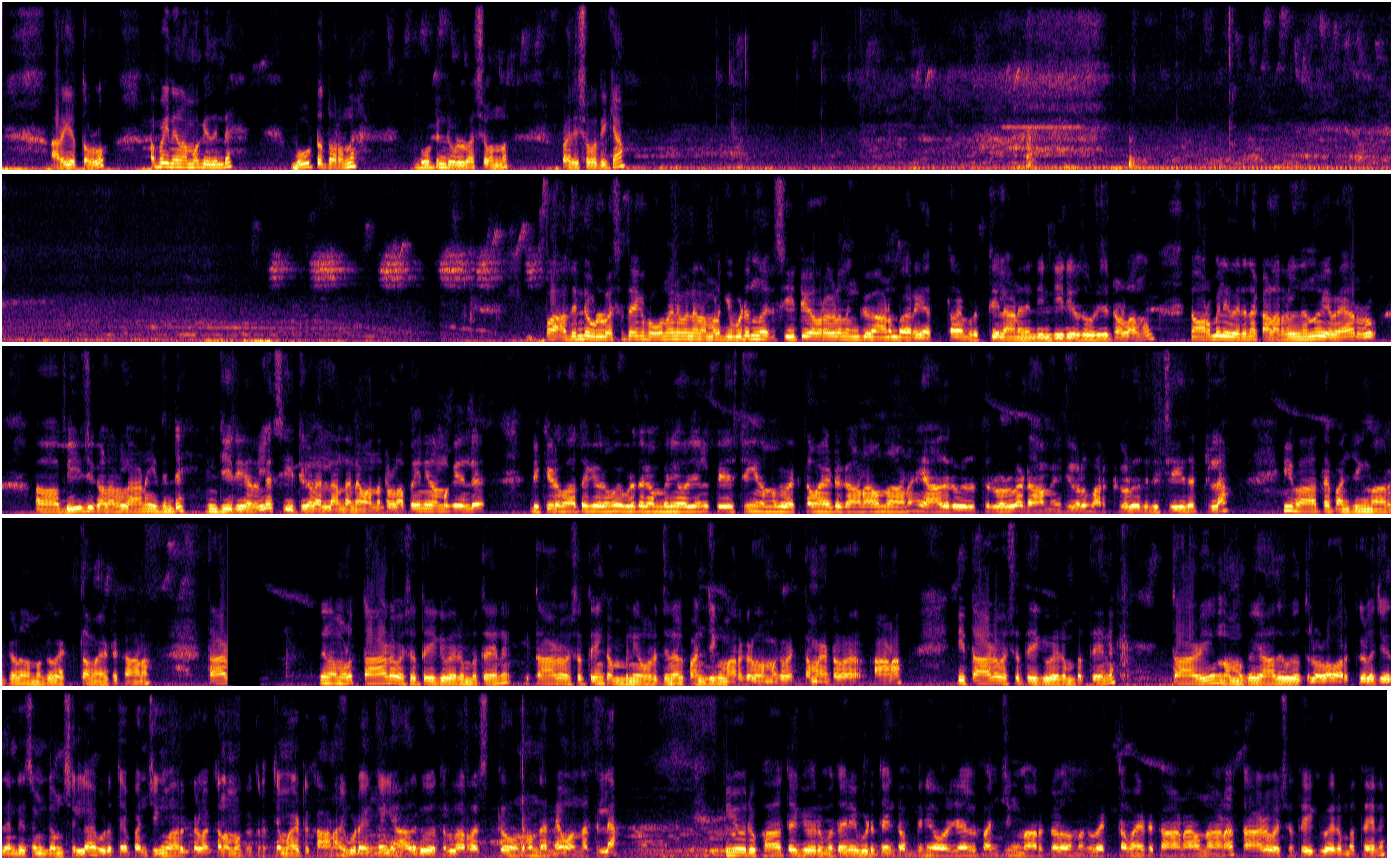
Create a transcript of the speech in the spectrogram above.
അറിയത്തുള്ളൂ. അപ്പോൾ ഇനി നമുക്കിതിന്റെ ബൂട്ട് തുറന്ന് ബൂട്ടിന്റെ ഉൾവശം ഒന്ന് പരിശോധിക്കാം. അപ്പോൾ അതിന്റെ ഉൾവശത്തേക്ക് പോകുന്നതിന് മുന്നേ നമ്മൾക്ക് ഇവിടുന്ന് സീറ്റ് കവറുകൾ നിങ്ങൾക്ക് കാണുമ്പോൾ അറിയാം എത്ര വൃത്തിയിലാണ് ഇതിന്റെ ഇന്റീരിയർ സൂക്ഷിച്ചിട്ടുള്ളതെന്നും നോർമലി വരുന്ന കളറിൽ നിന്നും വേറൊരു ബീജ് കളറിലാണ് ഇതിന്റെ ഇന്റീരിയറിലെ സീറ്റുകളെല്ലാം തന്നെ വന്നിട്ടുള്ളത്. അപ്പോൾ ഇനി നമുക്ക് ഇതിന്റെ ഡിക്കിയുടെ ഭാഗത്തേക്ക് വരുമ്പോൾ ഇവിടുത്തെ കമ്പനി ഒറിജിനൽ പേസ്റ്റിംഗ് നമുക്ക് വ്യക്തമായിട്ട് കാണാവുന്നതാണ്. യാതൊരു വിധത്തിലുള്ള ഡാമേജുകളും വർക്കുകളും ഇതിൽ ചെയ്തിട്ടില്ല. ഈ ഭാഗത്തെ പഞ്ചിങ് മാർക്കുകൾ നമുക്ക് വ്യക്തമായിട്ട് കാണാം. താഴെ ഇനി നമ്മൾ താഴെ വശത്തേക്ക് വരുമ്പോഴത്തേന് ഈ താഴെ വശത്തെയും കമ്പനി ഒറിജിനൽ പഞ്ചിങ് മാർക്കുകൾ നമുക്ക് വ്യക്തമായിട്ട് കാണാം. ഈ താഴെ വശത്തേക്ക് വരുമ്പോഴത്തേന് താഴെയും നമുക്ക് യാതൊരു വിധത്തിലുള്ള വർക്കുകൾ ചെയ്തതിന്റെ സിംറ്റംസ് ഇല്ല. ഇവിടുത്തെ പഞ്ചിങ് മാർക്കുകളൊക്കെ നമുക്ക് കൃത്യമായിട്ട് കാണാം. ഇവിടെ എങ്ങും യാതൊരു വിധത്തിലുള്ള റെസ്റ്റോ ഒന്നും തന്നെ വന്നിട്ടില്ല. ഈ ഒരു ഭാഗത്തേക്ക് വരുമ്പോഴത്തേന് ഇവിടുത്തെയും കമ്പനി ഒറിജിനൽ പഞ്ചിങ് മാർക്കുകൾ നമുക്ക് വ്യക്തമായിട്ട് കാണാവുന്നതാണ്. താഴെ വശത്തേക്ക് വരുമ്പോഴത്തേന്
